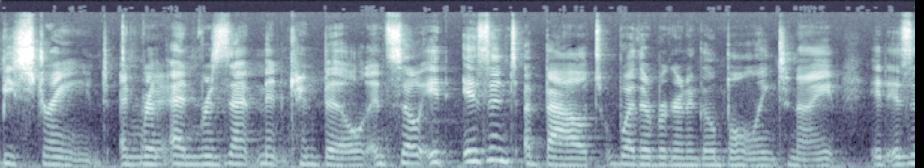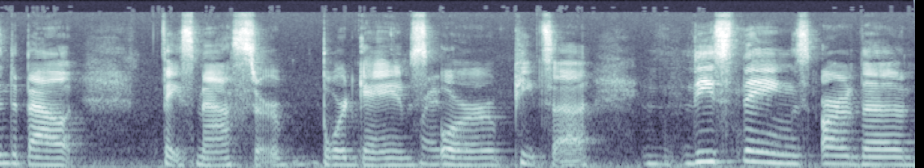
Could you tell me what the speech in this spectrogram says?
be strained and Right. and resentment can build and so it isn't about whether we're going to go bowling tonight it isn't about face masks or board games Right. or pizza these things are the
